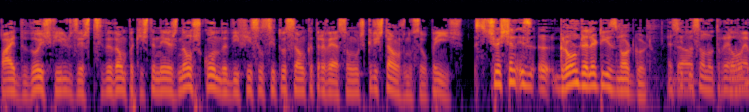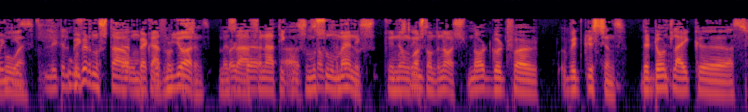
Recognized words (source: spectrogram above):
pai de dois filhos, este cidadão paquistanês não esconde a difícil situação que atravessam os cristãos no seu país. A situação no terreno não é boa. O governo está um bocado melhor, mas há fanáticos muçulmanos que não gostam de nós. Not good for with Christians. They don't like us.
